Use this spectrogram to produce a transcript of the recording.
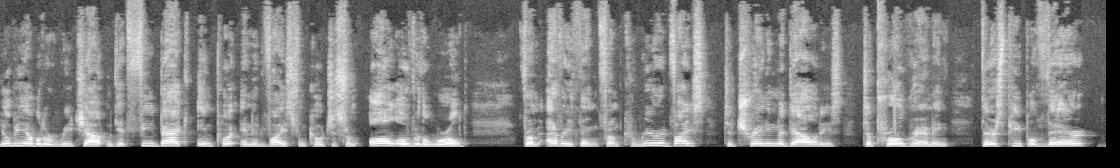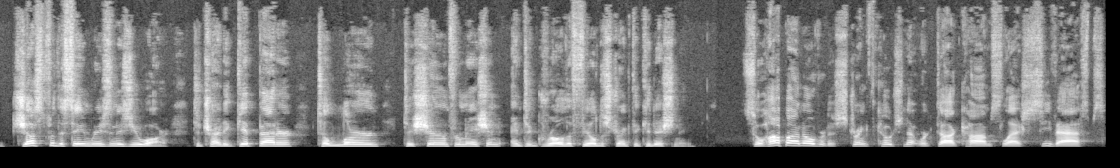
you'll be able to reach out and get feedback, input, and advice from coaches from all over the world from everything from career advice to training modalities to programming. There's people there just for the same reason as you are to try to get better, to learn, to share information, and to grow the field of strength and conditioning. So hop on over to strengthcoachnetwork.com slash CVASPS.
